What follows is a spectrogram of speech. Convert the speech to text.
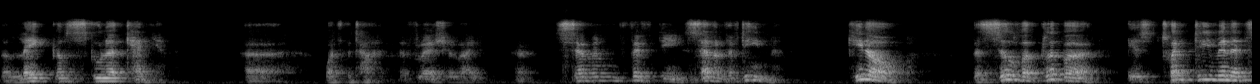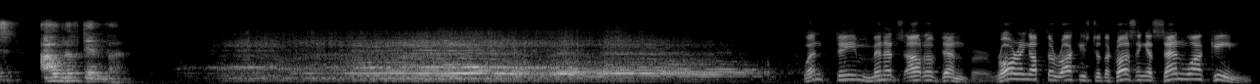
The Lake of Schooner Canyon. Uh, what's the time? a flash of light. Seven fifteen. 7.15. Kino, the Silver Clipper is 20 minutes out of Denver. Twenty minutes out of Denver, roaring up the Rockies to the crossing at San Joaquin.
